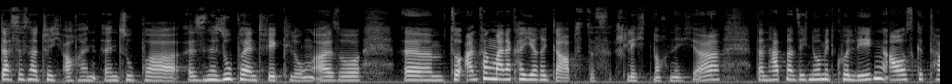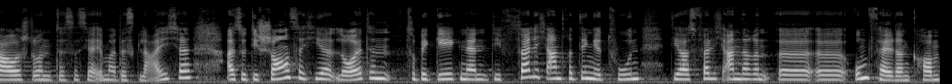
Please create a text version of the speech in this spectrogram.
Das ist natürlich auch ein, ein super, es ist eine super Entwicklung. Also ähm, zu Anfang meiner Karriere gab es das schlicht noch nicht. Ja, dann hat man sich nur mit Kollegen ausgetauscht und das ist ja immer das Gleiche. Also die Chance hier Leuten zu begegnen, die völlig andere Dinge tun, die aus völlig anderen äh, äh, Umfeldern kommen,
